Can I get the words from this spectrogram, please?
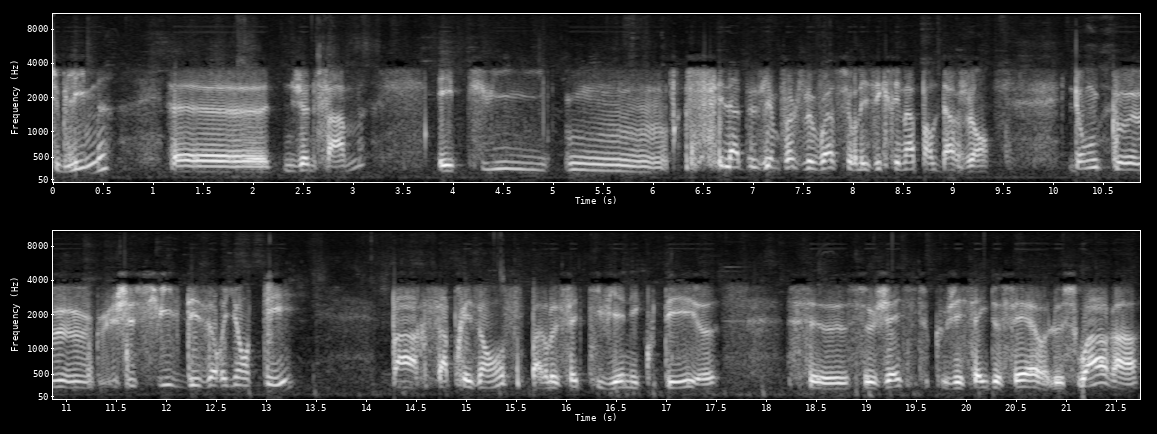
sublime, euh, une jeune femme. Et puis, hum, c'est la deuxième fois que je le vois sur Les écrivains parlent d'argent. Donc, euh, je suis désorienté par sa présence, par le fait qu'il vienne écouter euh, ce, ce geste que j'essaye de faire le soir à,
